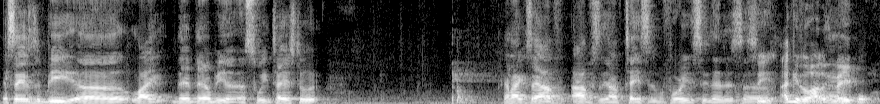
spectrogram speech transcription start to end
It seems to be uh, like that there'll be a sweet taste to it. And like I said, I've, obviously I've tasted it before. You see that it's. Uh, See, I get a lot of maple.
